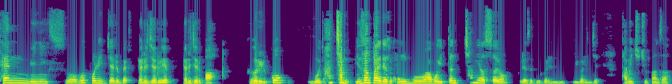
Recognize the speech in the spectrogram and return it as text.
Ten Meanings of 폴리 베르제르의 베르제르 바. 그걸 읽고 뭐 한참 인상파에 대해서 공부하고 있던 참이었어요. 그래서 그걸 이걸 이제 다빈치 출판사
